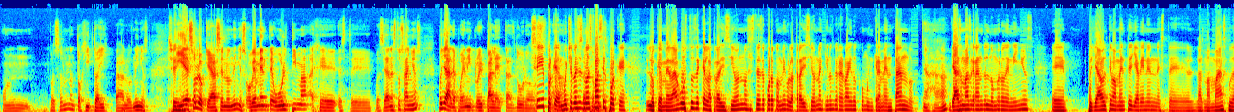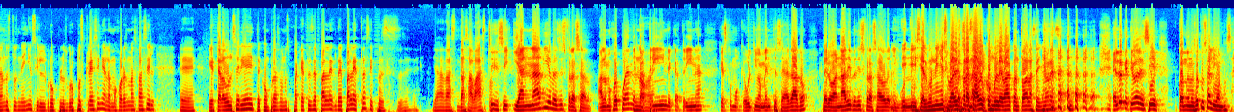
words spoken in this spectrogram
un, pues un antojito ahí para los niños. Sí. Y eso es lo que hacen los niños. Obviamente, última, eh, este, pues ya en estos años, pues ya le pueden incluir paletas duros. Sí, porque Ajá, muchas veces no es fácil porque lo que me da gusto es de que la tradición, no sé si estés de acuerdo conmigo, la tradición aquí en los guerreros ha ido como incrementando. Ajá. Ya es más grande el número de niños. eh, pues ya últimamente ya vienen este, las mamás cuidando a estos niños y el grupo, los grupos crecen y a lo mejor es más fácil eh, irte a la dulcería y te compras unos paquetes de, pale- de paletas y pues eh, ya das, das abasto. Sí, sí, sí. Y a nadie ves disfrazado. A lo mejor pueden de No, eh. Catrín, de Catrina, que es como que últimamente se ha dado, pero a nadie ves disfrazado de Y- ningún. y, si algún niño se va disfrazado, personaje. ¿cómo le va con todas las señoras? es lo que te iba a decir. Cuando nosotros salíamos,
